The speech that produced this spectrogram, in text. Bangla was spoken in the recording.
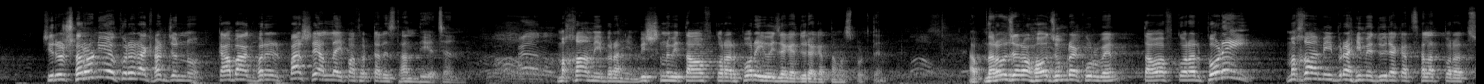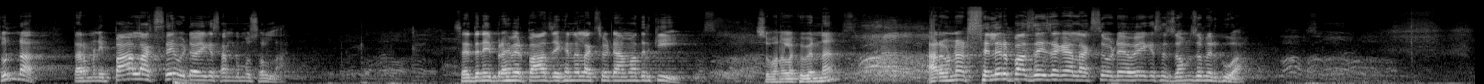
চিরস্মরণীয় করে রাখার জন্য কাবা ঘরের পাশে আল্লাহ পাথরটার স্থান দিয়েছেন। মাকাম ইব্রাহিম, বিশ্বনবী তাওয়াফ করার পরেই ওই জায়গায় দুই রাকাত নামাজ পড়তেন। আপনারাও যারা হজ, উমরা করবেন, তাওয়াফ করার পরেই মাকাম ইব্রাহিমে দুই রাকাত সালাত পড়ার সুন্নাত, তার মানে পা লাগছে, ওইটা হয়ে গেছে আমগো মুসল্লা। সাইদিন ইব্রাহিমের পা যেখানে লাগছে, ওইটা আমাদের কি? সুবহানাল্লাহ কইবেন না? আর ওনার ছেলের পা যে জায়গায় লাগছে ওটা হয়ে গেছে জমজমের কুয়া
